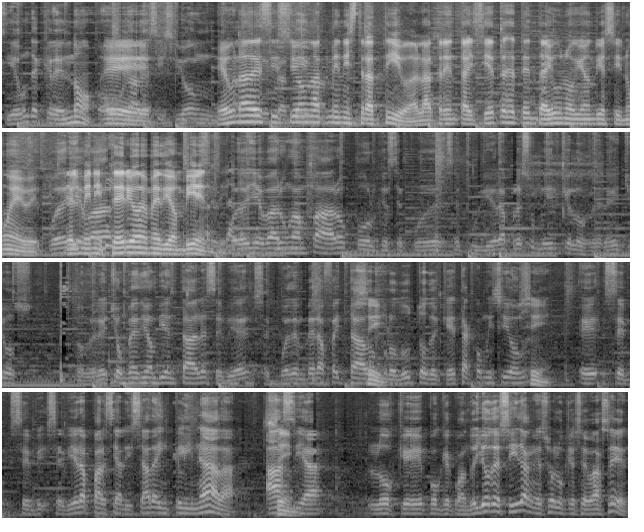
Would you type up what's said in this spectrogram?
si es un decreto no, o una eh, decisión es una decisión administrativa, la 3771-19 del Ministerio de Medio Ambiente. Se puede llevar un amparo porque se puede se pudiera presumir que los derechos los derechos medioambientales se, se pueden ver afectados producto de que esta comisión eh, se, se, viera parcializada, inclinada hacia lo que, porque cuando ellos decidan, eso es lo que se va a hacer.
